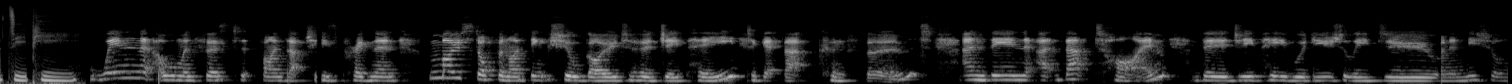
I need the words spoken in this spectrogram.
ทย์ GP when a woman first finds out she's pregnant, most often I think she'll go to her GP to get that confirmed. And then at that time, the GP would usually do an initial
